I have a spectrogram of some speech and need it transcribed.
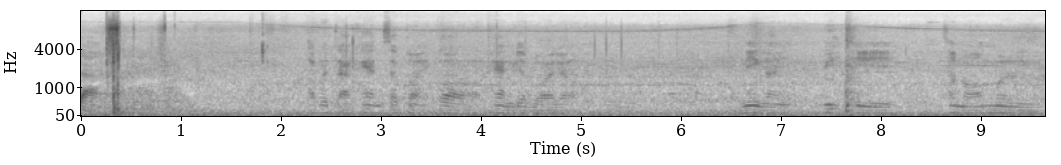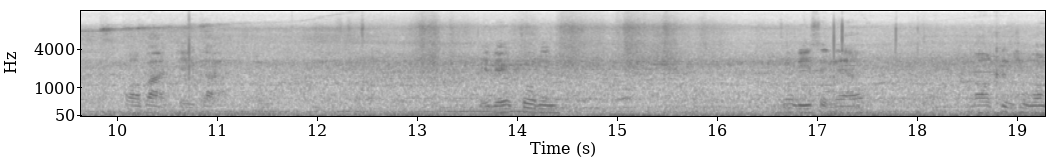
ตากเอาไปตากแห้งสักหน่อยก็แห้งเรียบร้อยแล้ว นี่ไง วิธีถนอมมือพ่อบ้านใจกล้าเดี๋ยวเด็กตัวหนึ่งตัวนี้เสร็จแล้วรอครึ่งชั่วโมง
